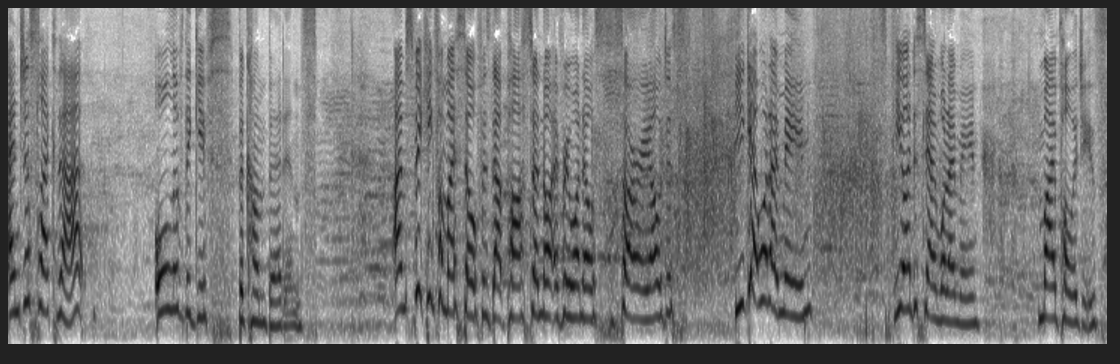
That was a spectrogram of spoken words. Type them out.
And just like that, all of the gifts become burdens. I'm speaking for myself as that pastor, not everyone else. Sorry, I'll just, you get what I mean. You understand what I mean. My apologies.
